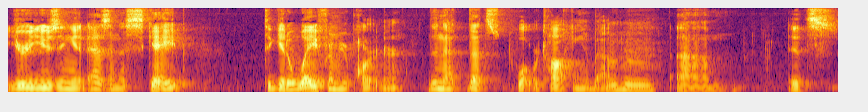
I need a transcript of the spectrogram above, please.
you're using it as an escape to get away from your partner, then that that's what we're talking about. Um, it's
